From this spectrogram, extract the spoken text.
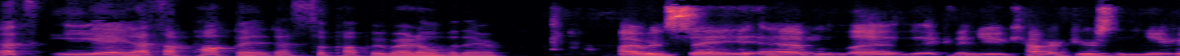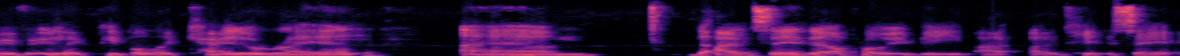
that's EA. That's a puppet. That's a puppet right over there. I would say um, the, the the new characters in the new movie, like people like Kylo Ren, um, I would say they'll probably be. I, I'd hate to say.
